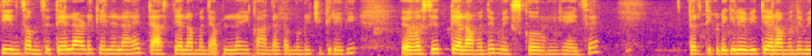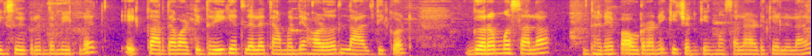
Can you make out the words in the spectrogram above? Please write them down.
तीन चमचे तेल ॲड केलेलं आहे. त्याच तेलामध्ये आपल्याला ही कांदा टोमॅटोची ग्रेव्ही व्यवस्थित तेलामध्ये मिक्स करून घ्यायचं. आहे तर तिकडे ग्रेव्ही तेलामध्ये मिक्स होईपर्यंत मी इकडे एक अर्धा वाटी दही घेतलेलं आहे. त्यामध्ये हळद लाल तिखट गरम मसाला धने पावडर आणि किचन किंग मसाला ॲड केलेला आहे.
